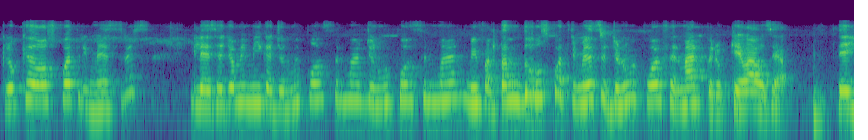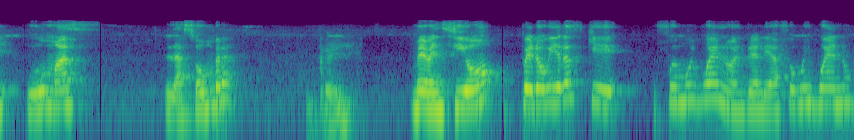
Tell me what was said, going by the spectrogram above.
creo que dos cuatrimestres, y le decía yo a mi amiga, yo no me puedo enfermar, yo no me puedo enfermar, me faltan dos cuatrimestres, yo no me puedo enfermar, pero ¿qué va? O sea, de pudo más la sombra. Okay. Me venció, pero vieras que fue muy bueno, en realidad fue muy bueno.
